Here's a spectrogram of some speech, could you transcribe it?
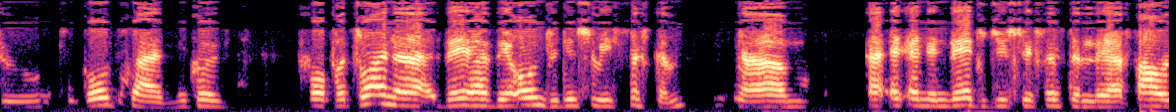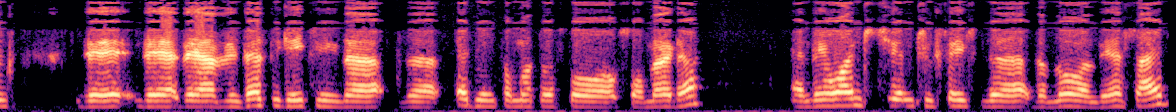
to to both sides because for Botswana they have their own judiciary system, um, and in their judiciary system they have found they they they are investigating the the Edwin for for murder, and they want him to face the the law on their side.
